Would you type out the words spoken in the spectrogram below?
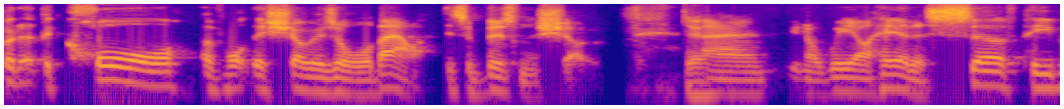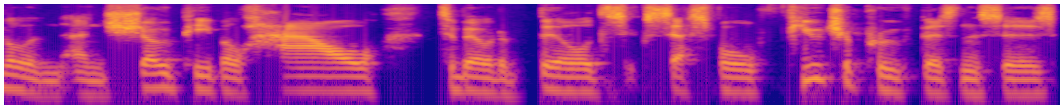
But at the core of what this show is all about, it's a business show. Yeah. And, you know, we are here to serve people and, and show people how to be able to build successful, future proof businesses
